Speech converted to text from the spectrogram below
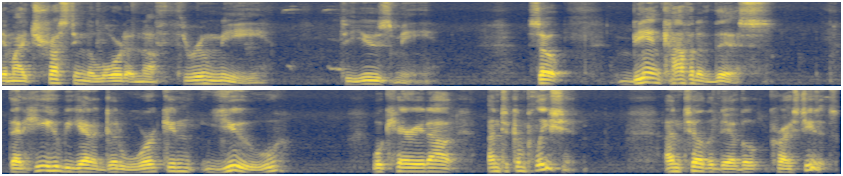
am I trusting the Lord enough through me to use me? So being confident of this, that he who began a good work in you will carry it out unto completion until the day of the Christ Jesus.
